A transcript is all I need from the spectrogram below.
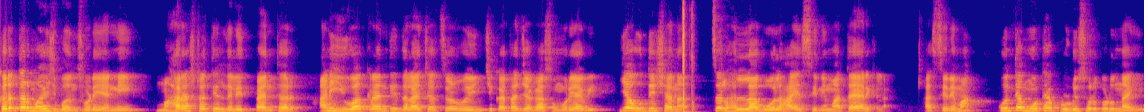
खरं तर महेश बनसोडे यांनी महाराष्ट्रातील दलित पॅन्थर आणि युवा क्रांती दलाच्या चळवळींची कथा जगासमोर यावी या उद्देशानं चल हल्ला बोल हा सिनेमा तयार केला. हा सिनेमा कोणत्या मोठ्या प्रोड्युसरकडून नाही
